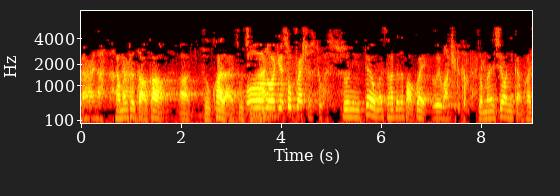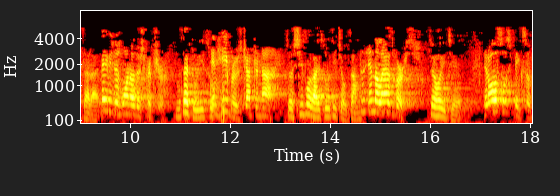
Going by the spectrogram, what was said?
Maranatha. 他们就 Maranatha. 祷告 啊、主快来，主请 Oh, 来， Lord, you're so precious to us. 主你对我们是何等的宝贵， We want you to come back. 我们希望你赶快再来。 Maybe just one other scripture. 我们再读一处， In Hebrews chapter 9, 就希伯来书第九章 in the last verse, 最后一节， it also speaks of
